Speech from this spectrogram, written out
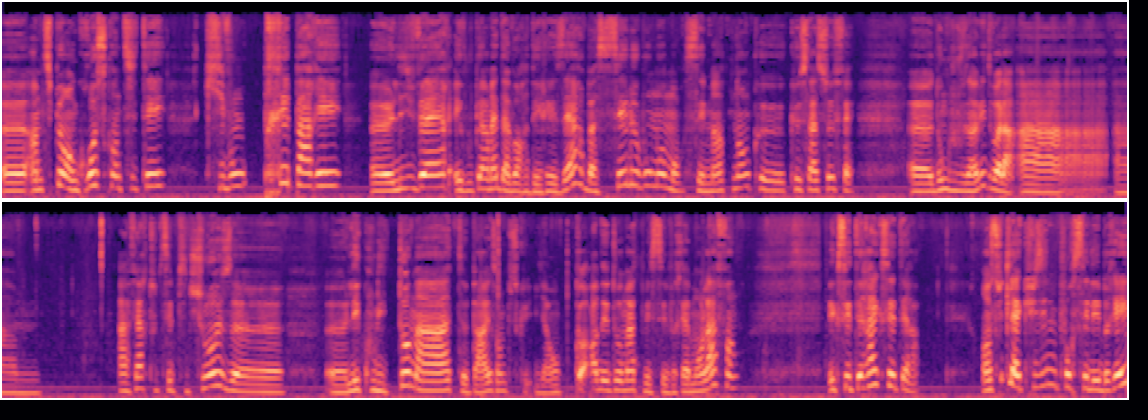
euh, un petit peu en grosse quantité, qui vont préparer euh, l'hiver et vous permettre d'avoir des réserves, bah, c'est le bon moment. C'est maintenant que, ça se fait. donc je vous invite voilà, à, à, faire toutes ces petites choses. Euh, les coulis de tomates, par exemple, puisqu'il y a encore des tomates, mais c'est vraiment la fin, etc., etc. Ensuite, la cuisine pour célébrer,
